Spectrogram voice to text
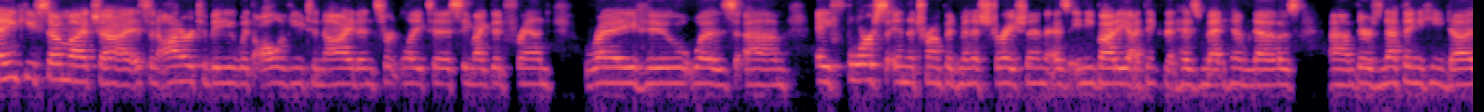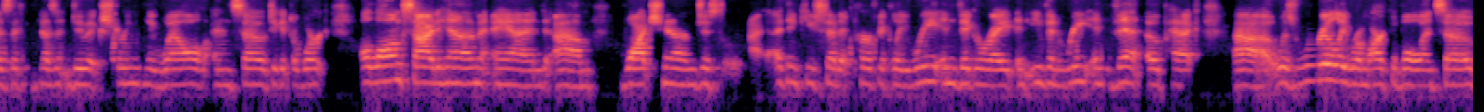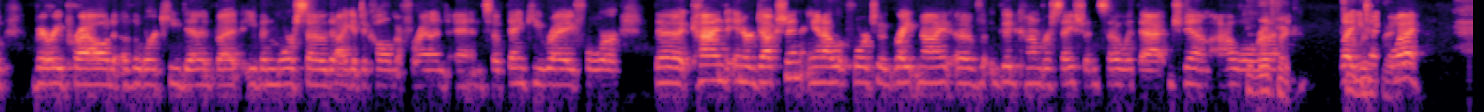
Thank you so much. Uh, it's an honor to be with all of you tonight and certainly to see my good friend Ray, who was um, a force in the Trump administration, as anybody I think that has met him knows. Um, there's nothing he does that he doesn't do extremely well. And so to get to work alongside him and um, watch him just, I think you said it perfectly, reinvigorate and even reinvent OPIC uh, was really remarkable. And so very proud of the work he did, but even more so that I get to call him a friend. And so thank you, Ray, for the kind introduction. And I look forward to a great night of good conversation. So with that, Jim, I will uh, let Terrific. you take it away.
